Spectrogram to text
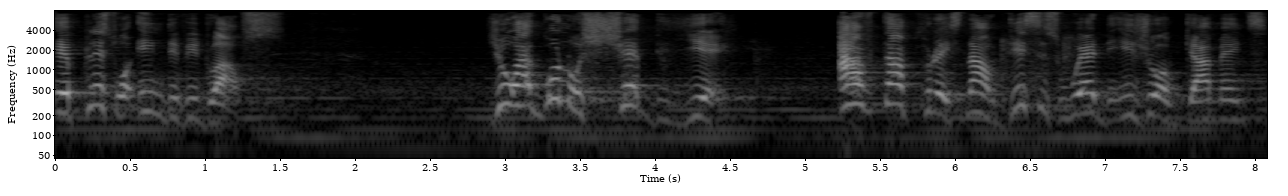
a place for individuals. You are going to shape the year after praise. Now, this is where the issue of garments.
